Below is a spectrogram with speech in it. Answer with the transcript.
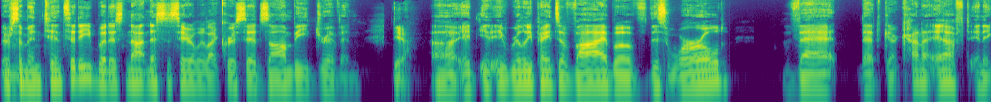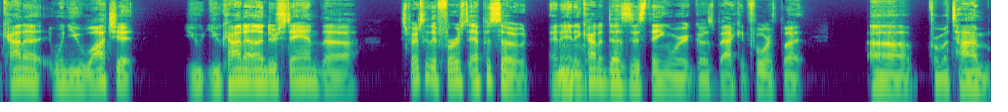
there's Mhm. some intensity, but it's not necessarily like Chris said, zombie driven. Yeah. Uh, it, it it really paints a vibe of this world that that got kind of effed, and it kind of when you watch it, you you kind of understand the, especially the first episode, and and it kind of does this thing where it goes back and forth, but uh, from a time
